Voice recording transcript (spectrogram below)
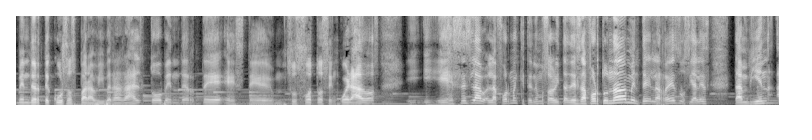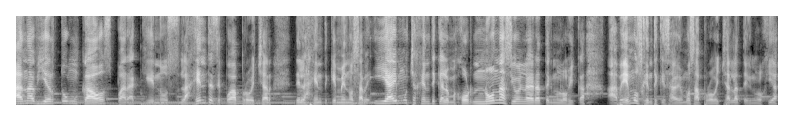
venderte cursos para vibrar alto, venderte este sus fotos encuerados y, esa es la, forma en que tenemos ahorita. Desafortunadamente, las redes sociales también han abierto un caos para que nos, la gente se pueda aprovechar de la gente que menos sabe. Y hay mucha gente que a lo mejor no nació en la era tecnológica. Habemos gente que sabemos aprovechar la tecnología.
